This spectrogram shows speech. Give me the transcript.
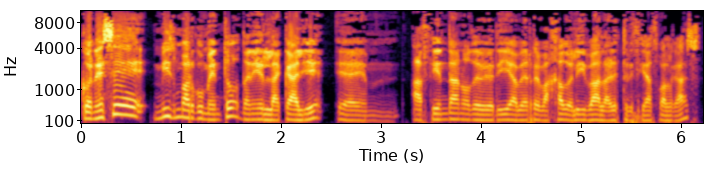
Con ese mismo argumento, Daniel Lacalle, eh, ¿Hacienda no debería haber rebajado el IVA a la electricidad o al gas?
